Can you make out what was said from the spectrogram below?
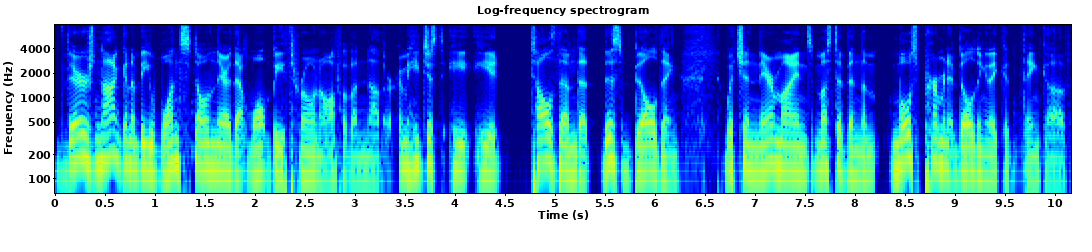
There's not going to be one stone there that won't be thrown off of another." I mean, he just he he tells them that this building, which in their minds must have been the most permanent building they could think of,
